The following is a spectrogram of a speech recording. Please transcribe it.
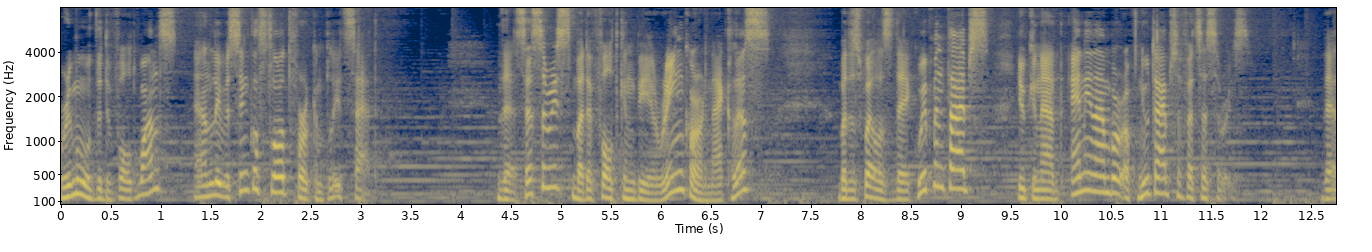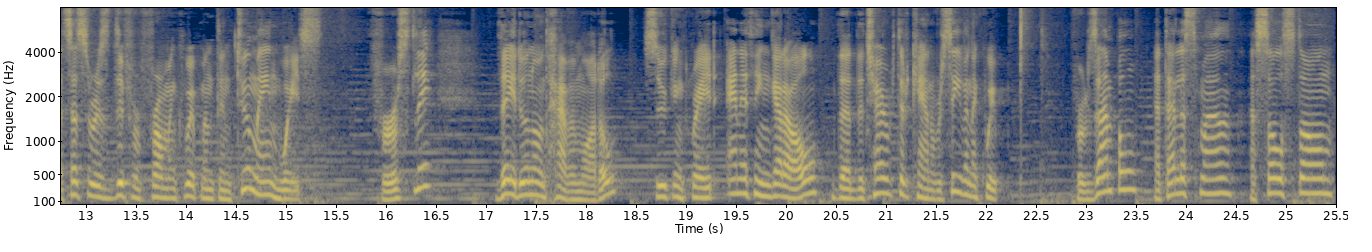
remove the default ones and leave a single slot for a complete set. The accessories by default can be a ring or a necklace, but as well as the equipment types, you can add any number of new types of accessories. The accessories differ from equipment in two main ways. Firstly, they do not have a model, so you can create anything at all that the character can receive and equip. For example, a talisman, a soulstone,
